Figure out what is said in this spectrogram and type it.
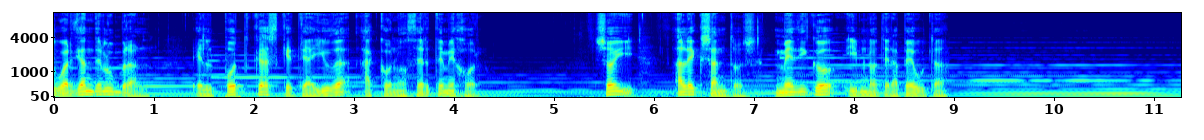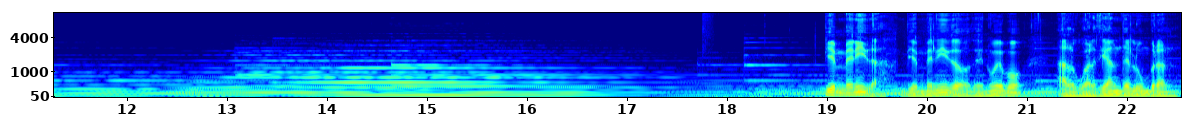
Guardián del Umbral, el podcast que te ayuda a conocerte mejor. Soy Alex Santos, médico hipnoterapeuta. Bienvenida, bienvenido de nuevo al Guardián del Umbral.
